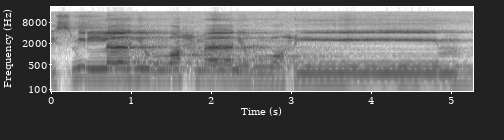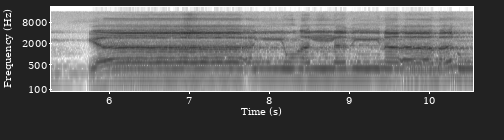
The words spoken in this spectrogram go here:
بسم الله الرحمن الرحيم. يا أيها الذين آمنوا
